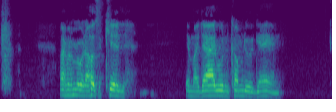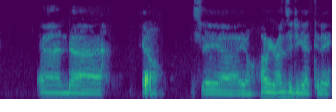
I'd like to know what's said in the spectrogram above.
i remember when i was a kid and my dad wouldn't come to a game. And uh, you know say, uh, you know, how many runs did you get today?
